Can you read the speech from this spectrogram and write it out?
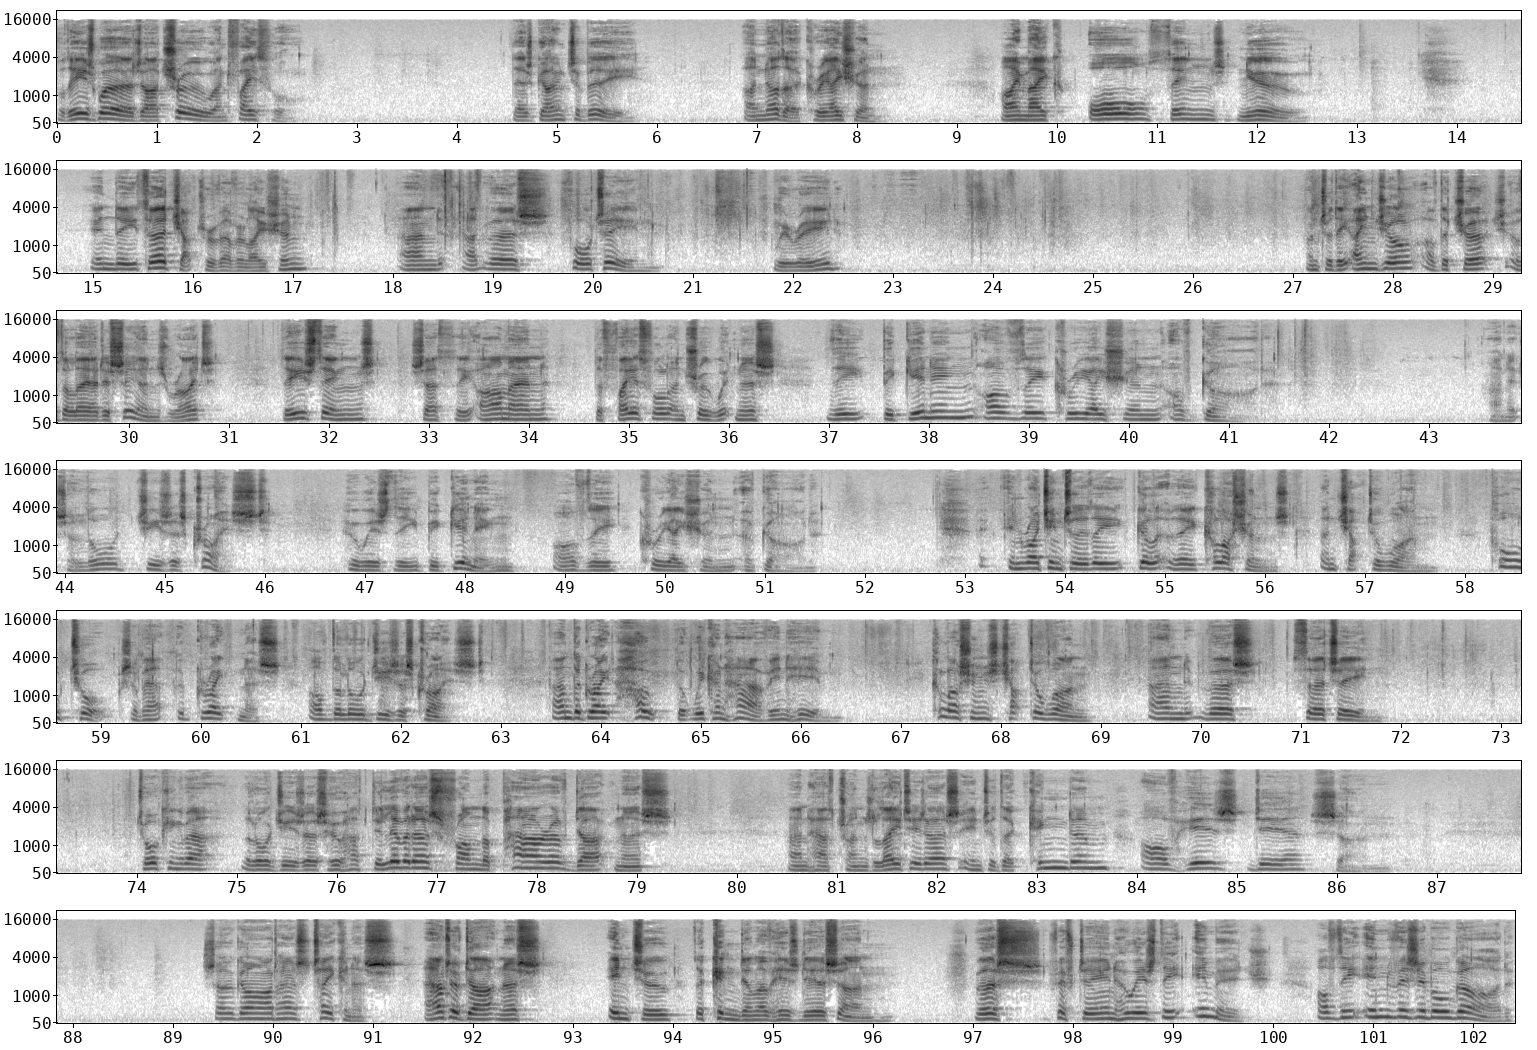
for these words are true and faithful. There's going to be another creation. I make all things new. In the third chapter of Revelation and at verse 14, we read, Unto the angel of the church of the Laodiceans write, These things saith the Amen, the faithful and true witness, the beginning of the creation of God. And it's the Lord Jesus Christ who is the beginning of the creation of God. In writing to the, the Colossians, and chapter 1. Paul talks about the greatness of the Lord Jesus Christ and the great hope that we can have in him. Colossians chapter 1 and verse 13. Talking about the Lord Jesus, who hath delivered us from the power of darkness and hath translated us into the kingdom of his dear Son. So God has taken us out of darkness into the kingdom of his dear Son. Verse 15, who is the image of the invisible God,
